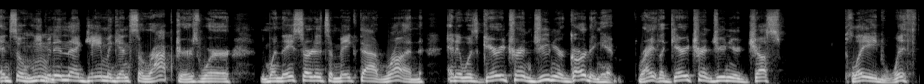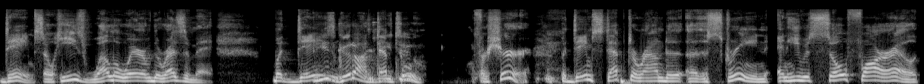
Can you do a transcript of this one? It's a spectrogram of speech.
And so mm-hmm. even in that game against the Raptors, where when they started to make that run, and it was Gary Trent Jr. guarding him, right? Like Gary Trent Jr. just played with Dame, so he's well aware of the resume. But Dame, He's good on D too. for sure. But Dame stepped around a, a screen and he was so far out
